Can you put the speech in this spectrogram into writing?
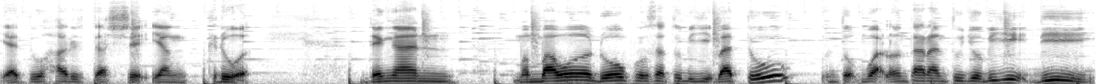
iaitu hari tasyrik yang kedua. Dengan membawa 21 biji batu untuk buat lontaran 7 biji di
